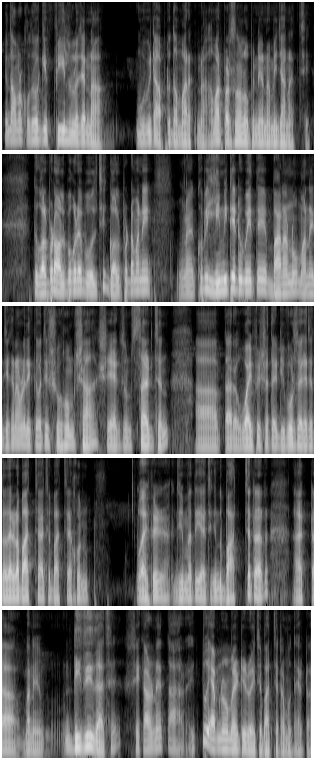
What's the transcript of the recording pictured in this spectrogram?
কিন্তু আমার কোথাও গিয়ে ফিল হলো যে না মুভিটা আপ টু দ্য মার্ক না। আমার পার্সোনাল ওপিনিয়ন আমি জানাচ্ছি। তো গল্পটা অল্প করে বলছি। গল্পটা মানে খুবই লিমিটেড ওয়েতে বানানো। মানে যেখানে আমরা দেখতে পাচ্ছি সোহম শাহ, সে একজন সার্জন তার ওয়াইফের সাথে ডিভোর্স হয়ে গেছে, তাদের একটা বাচ্চা আছে। বাচ্চা এখন ওয়াইফের জিম্মাতেই আছে। কিন্তু বাচ্চাটার একটা মানে ডিজিজ আছে। সে কারণে তার একটু অ্যাবনর্মালিটি রয়েছে বাচ্চাটার মধ্যে। একটা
